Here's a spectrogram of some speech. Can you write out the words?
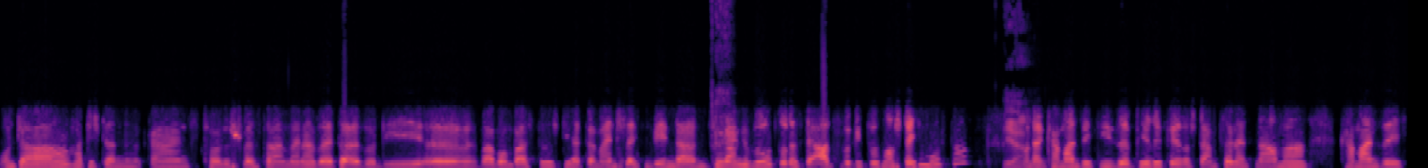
und da hatte ich dann eine ganz tolle Schwester an meiner Seite. Also die äh, war bombastisch, die hat bei meinen schlechten Venen da einen Zugang gesucht, sodass der Arzt wirklich bloß noch stechen musste. Ja. Und dann kann man sich diese periphere Stammzellentnahme, kann man sich,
